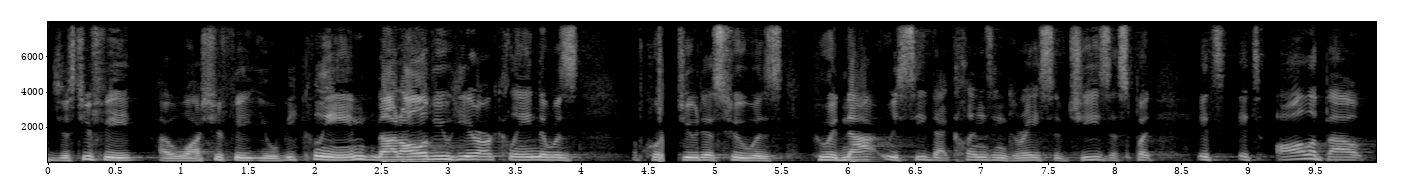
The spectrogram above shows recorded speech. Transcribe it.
just your feet. I will wash your feet. You will be clean. Not all of you here are clean. There was, of course, Judas who was, who had not received that cleansing grace of Jesus. But it's, it's all about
